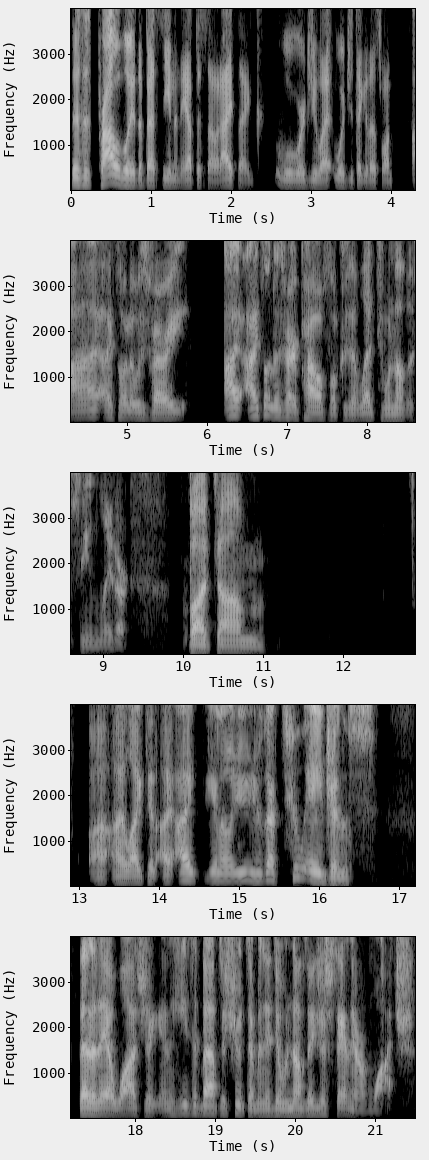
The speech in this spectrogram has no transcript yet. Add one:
This is probably the best scene in the episode, I think. Where'd you let? What'd you think of this one? I I thought it was very I I thought it was very powerful because it led to another scene later, but um, I, I liked it. I I you know you you got two agents that are there watching, and he's about to shoot them, and they're doing nothing. They just stand there and watch.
